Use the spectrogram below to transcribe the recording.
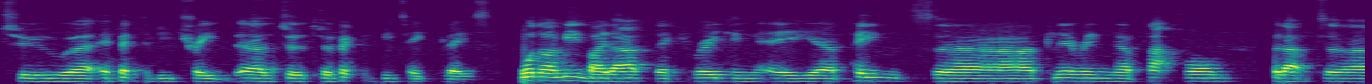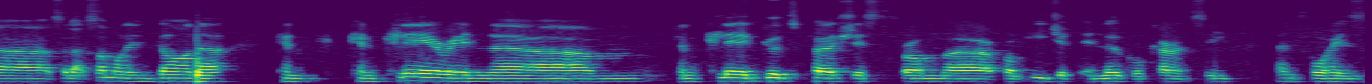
to uh, effectively trade uh, to, to effectively take place. What do I mean by that? They're creating a uh, payments uh, clearing uh, platform so that so that someone in Ghana can can clear in um, can clear goods purchased from from Egypt in local currency, and for his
